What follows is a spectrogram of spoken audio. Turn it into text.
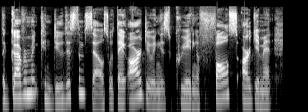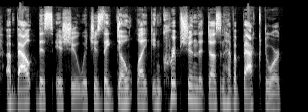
The government can do this themselves. What they are doing is creating a false argument about this issue, which is they don't like encryption that doesn't have a backdoor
